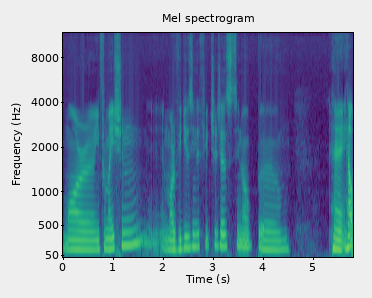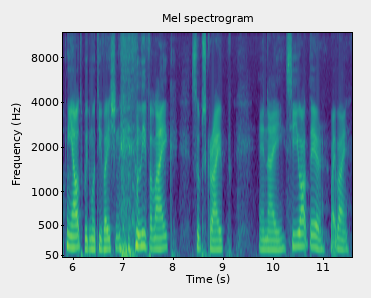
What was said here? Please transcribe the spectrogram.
more uh, information and more videos in the future, just you know, um, help me out with motivation. Leave a like, subscribe, and I see you out there. Bye bye.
